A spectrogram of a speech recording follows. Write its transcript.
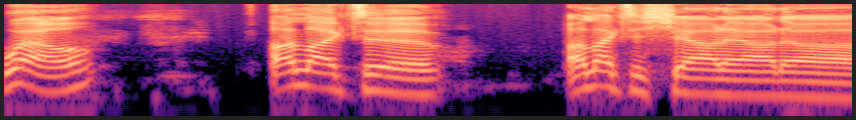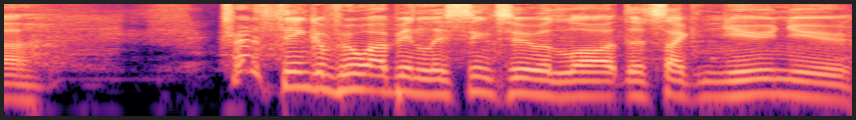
Well, I like to, I like to shout out. uh Trying to think of who I've been listening to a lot. That's like new, new.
